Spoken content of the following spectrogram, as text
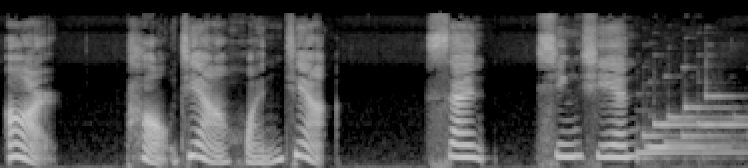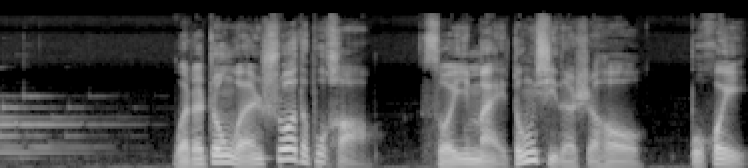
二讨价还价，三新鲜。我的中文说的不好，所以买东西的时候不会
